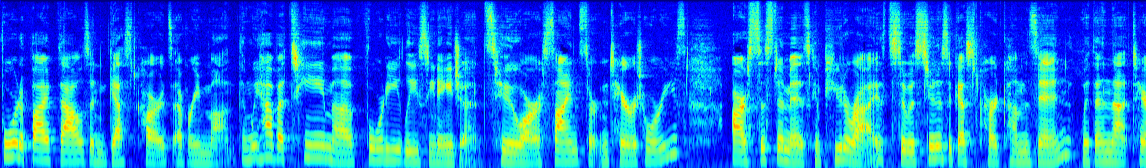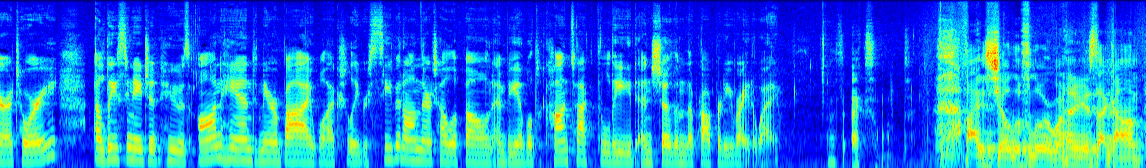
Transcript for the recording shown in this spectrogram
four to 5,000 guest cards every month. And we have a team of 40 leasing agents who are assigned certain territories. Our system is computerized, so as soon as a guest card comes in within that territory, a leasing agent who's on hand nearby will actually receive it on their telephone and be able to contact the lead and show them the property right away. That's excellent. Hi, it's Joe LaFleur, 100units.com,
